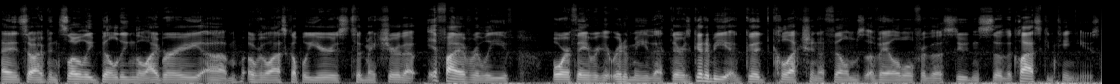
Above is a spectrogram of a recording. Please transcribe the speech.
And so I've been slowly building the library um, over the last couple years to make sure that if I ever leave, or if they ever get rid of me, that there's going to be a good collection of films available for the students so the class continues.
